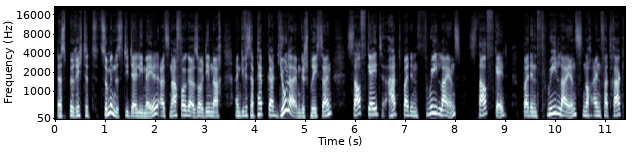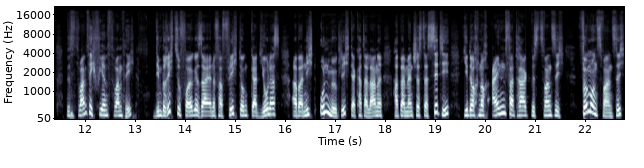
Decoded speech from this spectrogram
Das berichtet zumindest die Daily Mail. Als Nachfolger soll demnach ein gewisser Pep Guardiola im Gespräch sein. Southgate hat bei den Three Lions, Southgate bei den Three Lions noch einen Vertrag bis 2024. Dem Bericht zufolge sei eine Verpflichtung Guardiolas aber nicht unmöglich. Der Katalane hat bei Manchester City jedoch noch einen Vertrag bis 2025.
